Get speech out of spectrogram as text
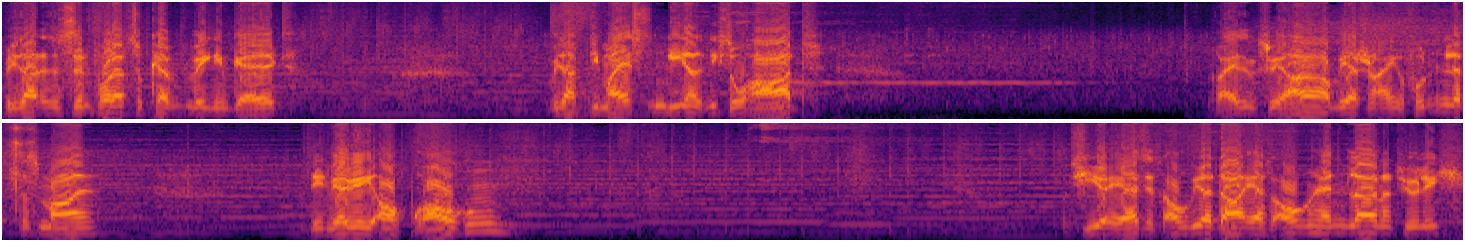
wie gesagt, es ist sinnvoller zu kämpfen wegen dem Geld. Wie gesagt, die meisten gehen halt nicht so hart. Reisungsjahre haben wir ja schon einen gefunden letztes Mal. Den werden wir auch brauchen. Und hier, er ist jetzt auch wieder da, er ist auch ein Händler natürlich.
